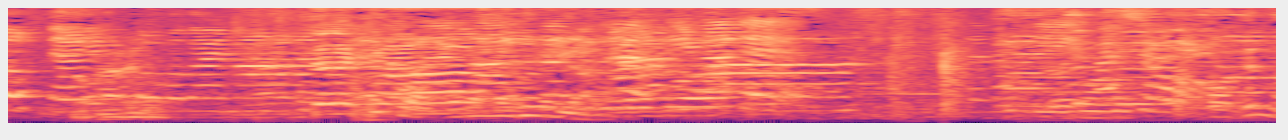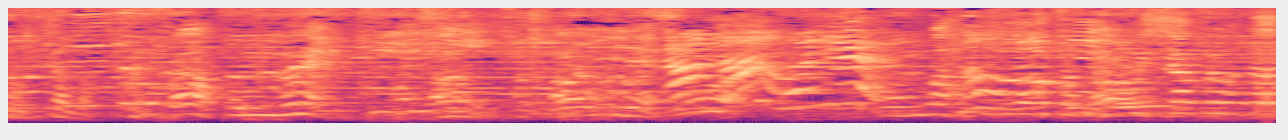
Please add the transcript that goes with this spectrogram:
がとうってありがとうござい。ます。い。ただきごまの風味が。あ全部持ってきたんだあうまい。ああい。い。ねあ、あ、うまい。あ美味しい。なこれまた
